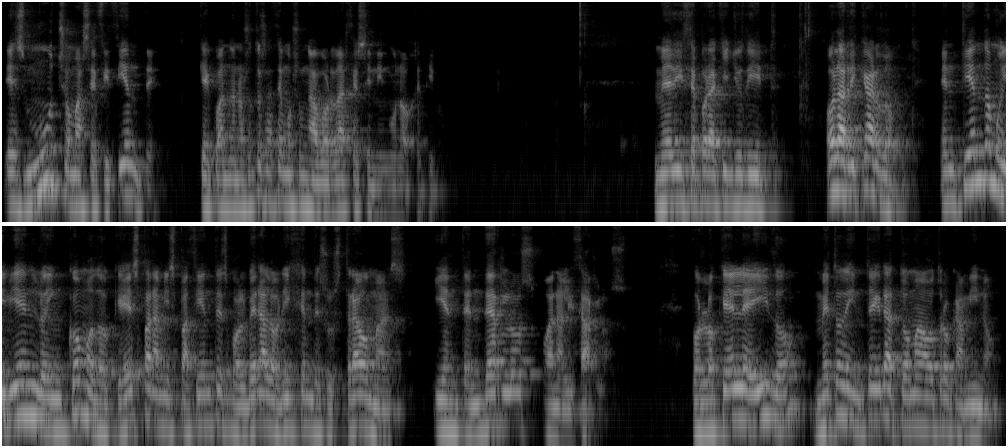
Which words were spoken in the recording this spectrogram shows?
es mucho más eficiente que cuando nosotros hacemos un abordaje sin ningún objetivo. Me dice por aquí Judith, hola Ricardo, entiendo muy bien lo incómodo que es para mis pacientes volver al origen de sus traumas y entenderlos o analizarlos. Por lo que he leído, Método Integra toma otro camino.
